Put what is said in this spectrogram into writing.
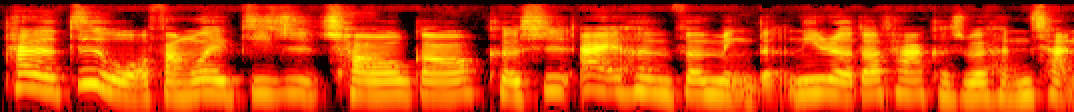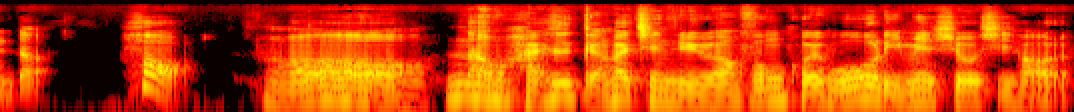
它的自我防卫机制超高，可是爱恨分明的，你惹到它可是会很惨的。吼！哦，那我还是赶快请女王蜂回窝里面休息好了，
